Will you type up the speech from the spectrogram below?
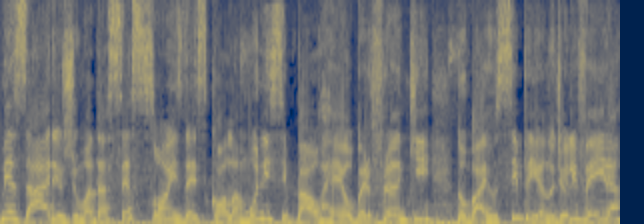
mesários de uma das sessões da Escola Municipal Helber Frank, no bairro Cipriano de Oliveira,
